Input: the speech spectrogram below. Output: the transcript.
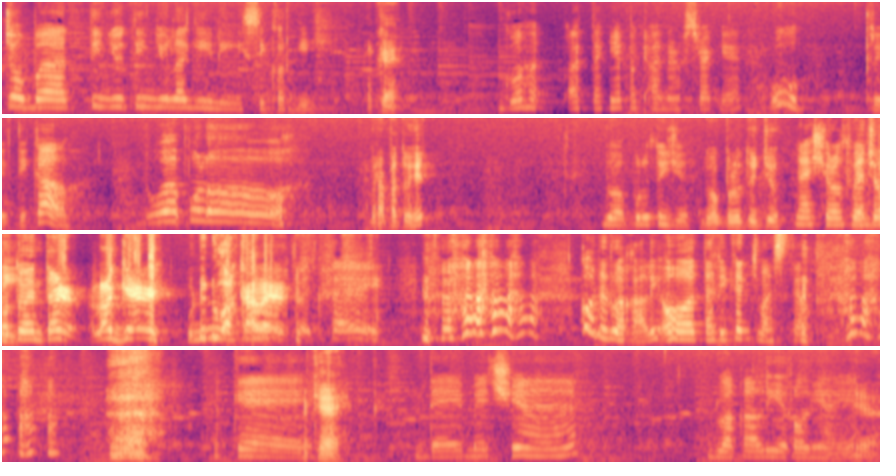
Coba tinju-tinju lagi nih si Corgi. Oke, Gua attack-nya pakai unarmed strike ya. Uh, critical. 20. berapa tuh hit? 27. 27. Natural 20. Natural 20 lagi. Udah dua kali. 20. Kok udah dua kali? Oh, tadi kan cuma stealth. Oke. Oke, Damage-nya dua kali rollnya ya. ya.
